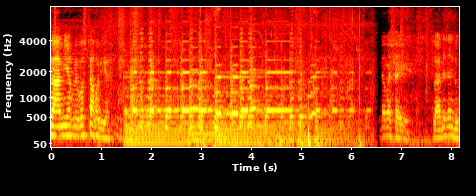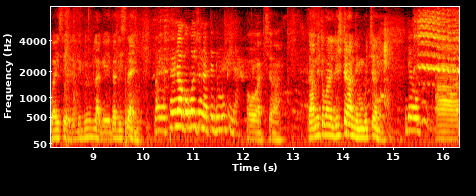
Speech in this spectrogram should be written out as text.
যা আমি এক ব্যবস্থা করি আর বাসাই ফ্লাডে যেন ডুবাইছে লাগে এটা দিছিলেন ভাই আপনি নব কইছো না তে দিমু কিলা ও আচ্ছা। তা আমি তোমার লিস্ট এখান দিম বুঝছ নি? আর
